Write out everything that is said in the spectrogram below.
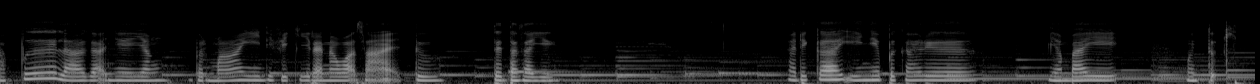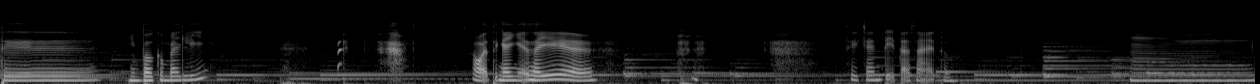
Apalah agaknya yang bermain di fikiran awak saat itu tentang saya? Adakah ianya perkara yang baik untuk kita himbau kembali? Awak tengah ingat saya ya? saya cantik tak saat tu? Hmm,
